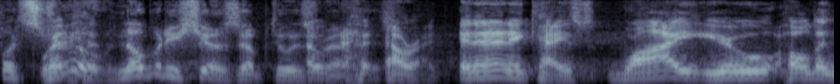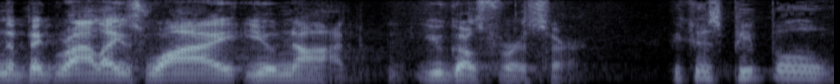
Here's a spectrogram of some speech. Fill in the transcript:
Well, it's with- true. Nobody shows up to his rallies. All right. In any case, why you holding the big rallies? Why you not? You goes first, sir. Because people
